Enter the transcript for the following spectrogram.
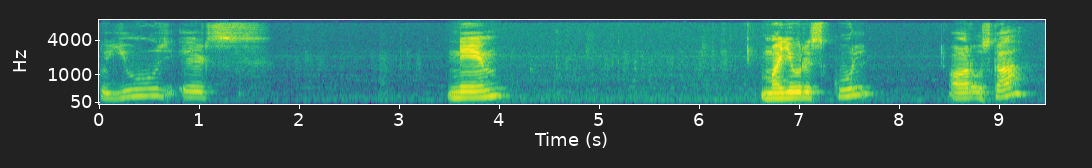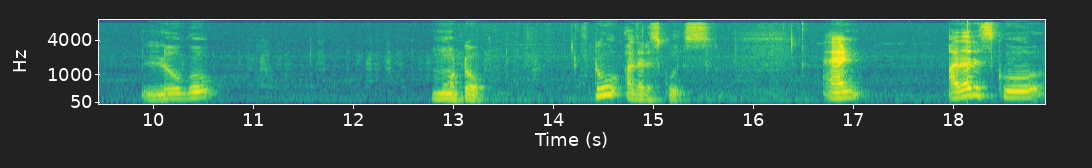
to use its name Mayur school और उसका logo motto to other schools and other school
